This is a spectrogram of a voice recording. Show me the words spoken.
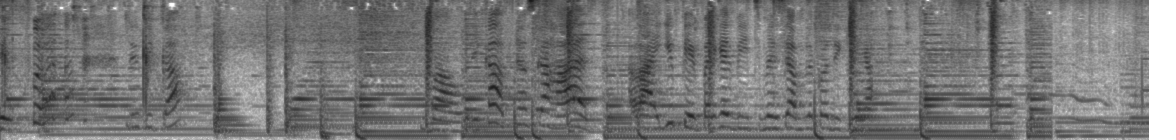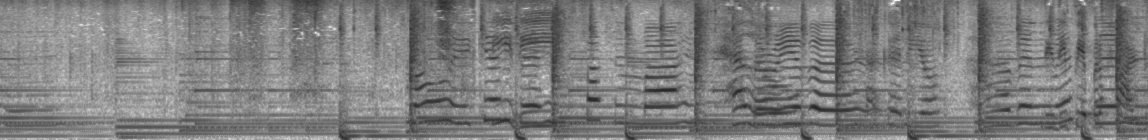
Deepika wow देखा आपने उसका हाथ। अब आएगी पेपर के बीच में से हम लोग को दिखेगा। दीदी। पेपर फाड़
